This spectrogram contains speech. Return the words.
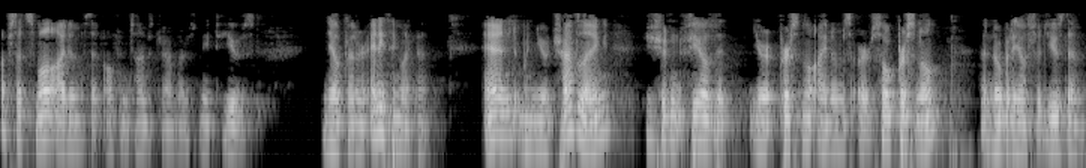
of such small items that oftentimes travelers need to use. Nail cutter, anything like that. And when you're traveling, you shouldn't feel that your personal items are so personal that nobody else should use them.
